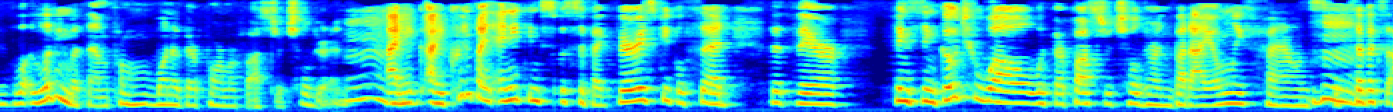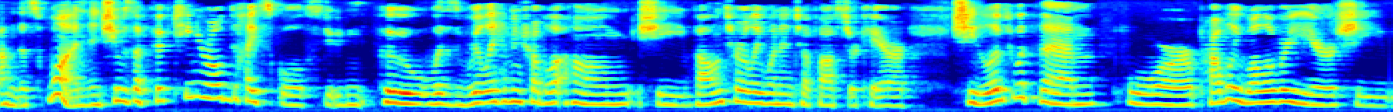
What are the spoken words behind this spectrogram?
living with them from one of their former foster children. Mm. I, I couldn't find anything specific. Various people said that their things didn't go too well with their foster children, but I only found Hmm. specifics on this one. And she was a 15 year old high school student who was really having trouble at home. She voluntarily went into foster care. She lived with them for probably well over a year, she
